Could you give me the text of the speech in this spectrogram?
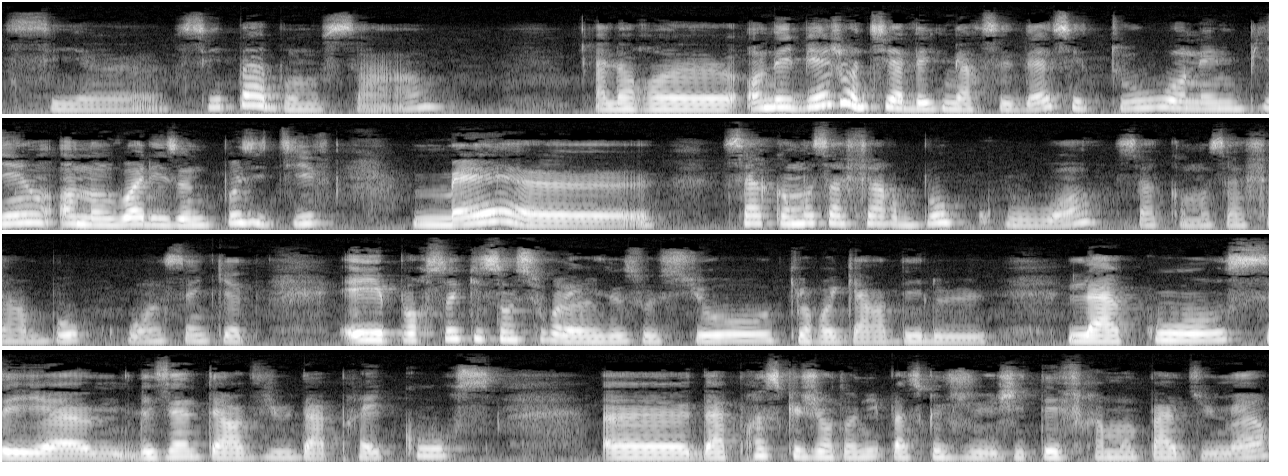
C'est euh, pas bon ça. hein. Alors, euh, on est bien gentil avec Mercedes et tout. On aime bien, on envoie des zones positives. Mais ça commence à faire beaucoup. Hein. Ça commence à faire beaucoup, on s'inquiète. Et pour ceux qui sont sur les réseaux sociaux, qui ont regardé le, la course et euh, les interviews d'après course, euh, d'après ce que j'ai entendu, parce que j'étais vraiment pas d'humeur,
